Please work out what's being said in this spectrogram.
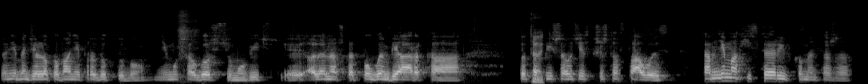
to nie będzie lokowanie produktu, bo nie muszę o gościu mówić, y, ale na przykład Pogłębiarka, to co Tak. pisze ojciec Krzysztof Pałys. Tam nie ma histerii w komentarzach.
